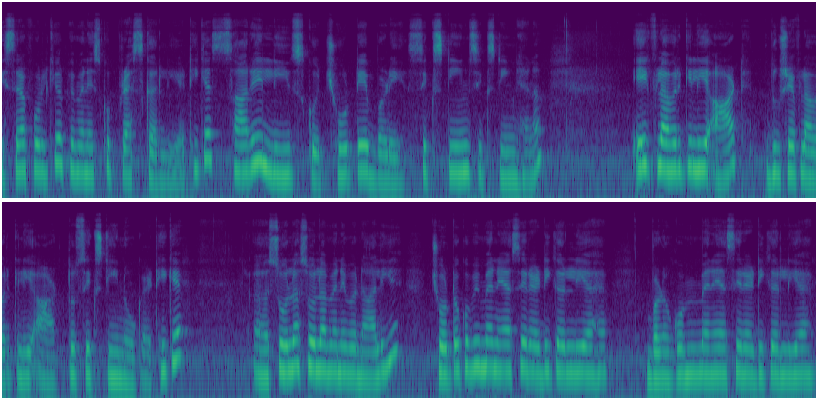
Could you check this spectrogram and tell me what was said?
इस तरह फ़ोल्ड किया और फिर मैंने इसको प्रेस कर लिया, ठीक है? सारे लीव्स को, छोटे, बड़े सिक्सटीन सिक्सटीन है ना? एक फ्लावर के लिए आठ, दूसरे फ्लावर के लिए आठ तो सिक्सटीन हो गए, ठीक है? सोलह सोलह मैंने बना लिए। छोटों को भी मैंने ऐसे रेडी कर लिया है, बड़ों को भी मैंने ऐसे रेडी कर लिया है।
